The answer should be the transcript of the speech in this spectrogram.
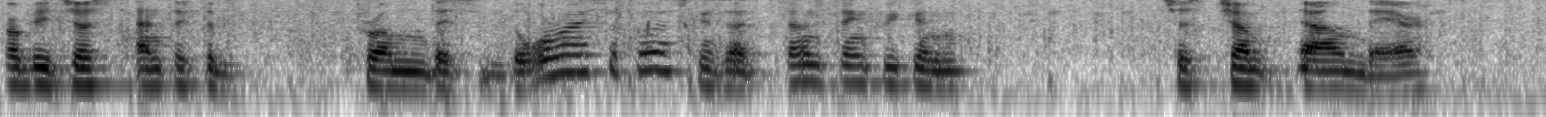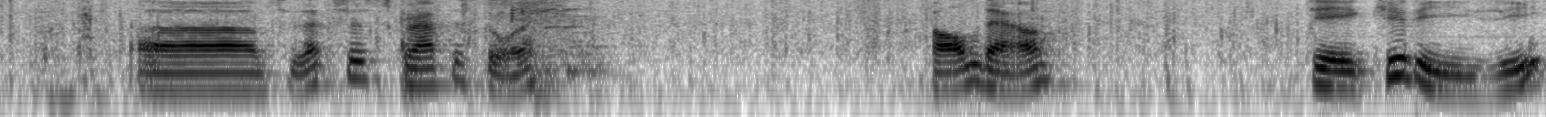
Probably just entered the from this door, I suppose, because I don't think we can just jump down there. Um, so let's just grab this door. Calm down. Take it easy.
